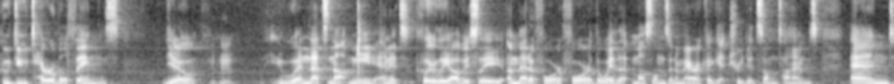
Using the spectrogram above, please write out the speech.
who do terrible things, you know. When that's not me, and it's clearly, obviously, a metaphor for the way that Muslims in America get treated sometimes. And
